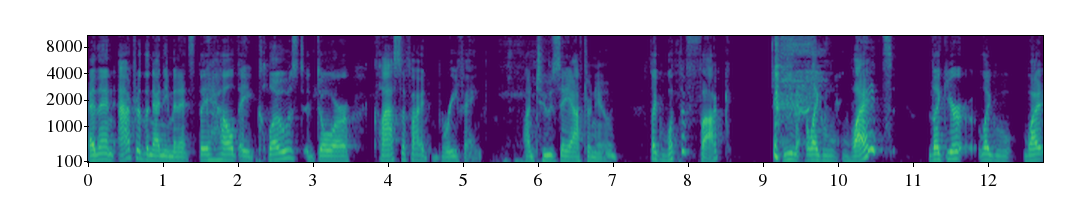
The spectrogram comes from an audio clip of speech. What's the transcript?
And then after the 90 minutes, they held a closed door classified briefing on Tuesday afternoon. Like, what the fuck? you know, like what? Like you're like why?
